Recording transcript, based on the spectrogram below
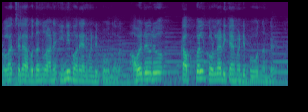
ഉള്ള ചില അബദ്ധങ്ങളാണ് ഇനി പറയാൻ വേണ്ടി പോകുന്നത്. അവരൊരു കപ്പൽ കൊള്ളയടിക്കാൻ വേണ്ടി പോകുന്നുണ്ട്.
